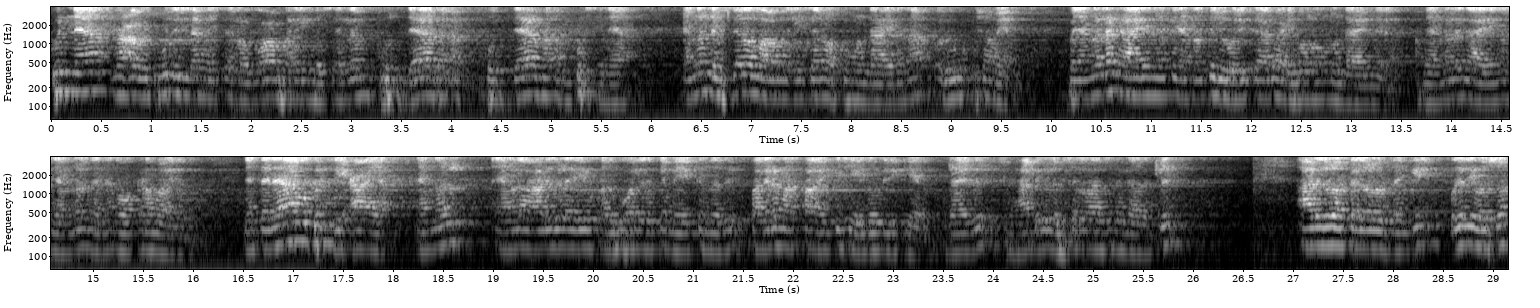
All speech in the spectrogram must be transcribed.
كنا مع رسول الله صلى الله عليه وسلم خدام خدام أنفسنا ഞങ്ങൾ നബി സല്ലല്ലാഹു അലൈഹി വസല്ലം ഒപ്പം ഉണ്ടായിരുന്ന ഒരു സമയം. അപ്പൊ ഞങ്ങളുടെ കാര്യങ്ങൾക്ക് ഞങ്ങൾക്ക് ജോലിക്കാരും അടിമകളൊന്നും ഉണ്ടായിരുന്നില്ല. അപ്പൊ ഞങ്ങളുടെ കാര്യങ്ങൾ ഞങ്ങൾ തന്നെ നോക്കണമായിരുന്നു. ആയ ഞങ്ങൾ ഞങ്ങളുടെ ആടുകളെയും അതുപോലെയൊക്കെ മേക്കുന്നത് പകരമായിട്ട് ചെയ്തുകൊണ്ടിരിക്കുകയായിരുന്നു. അതായത് സുഹാബികൾ നബ്സൽവാസിന്റെ കാലത്ത് ആടുകൾ ഒട്ടകൾ ഉണ്ടെങ്കിൽ ഒരു ദിവസം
